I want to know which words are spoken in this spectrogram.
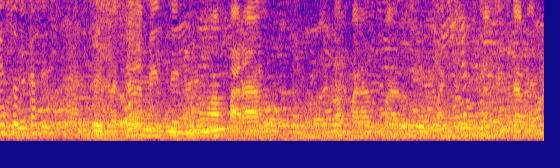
estos casos. Desgraciadamente no ha parado, parado para los compañeros, lamentablemente.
